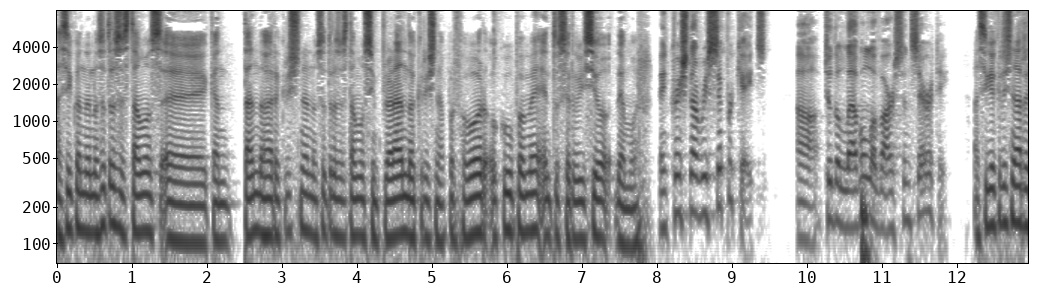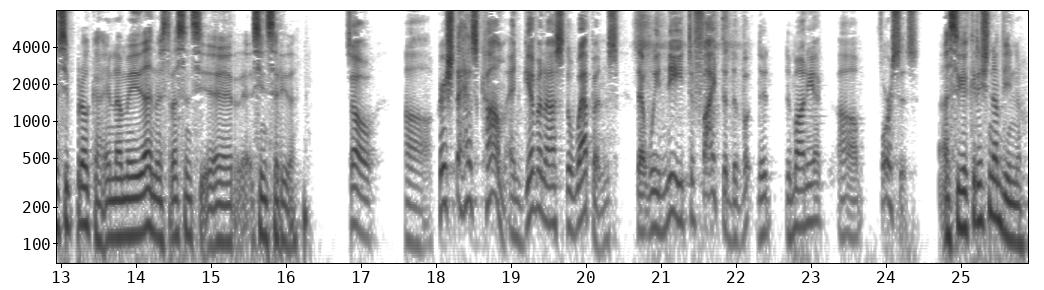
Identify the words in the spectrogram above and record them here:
Así cuando nosotros estamos eh, cantando Hare Krishna, nosotros estamos implorando a Krishna, por favor, ocúpame en tu servicio de amor. And Krishna reciprocates uh, to the level of our sincerity. Así que Krishna reciproca en la medida de nuestra eh, sinceridad. So uh, Krishna has come and given us the weapons that we need to fight the, the demoniac uh, forces. Así que Krishna vino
